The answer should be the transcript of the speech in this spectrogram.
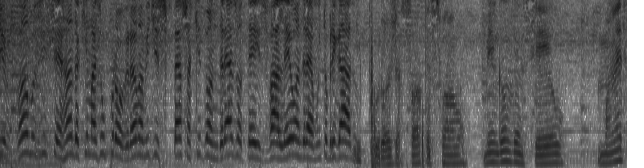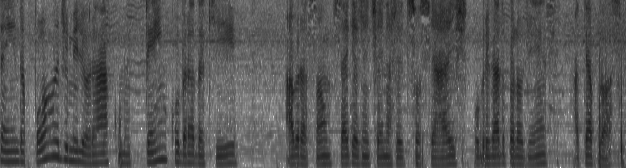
E vamos encerrando aqui mais um programa. Me despeço aqui do André Zotez. Valeu, André. Muito obrigado. E por hoje é só, pessoal. Mengão venceu, mas ainda pode melhorar, como eu tenho cobrado aqui. Abração, segue a gente aí nas redes sociais. Obrigado pela audiência. Até a próxima.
